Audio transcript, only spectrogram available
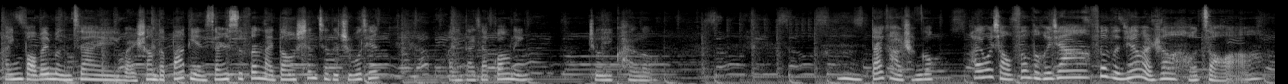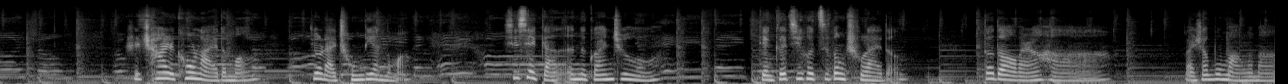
欢迎宝贝们在晚上的八点三十四分来到山姐的直播间，欢迎大家光临，周一快乐。嗯，打卡成功。欢迎我小粪粪回家，粪粪今天晚上好早啊，是插着空来的吗？又来充电的吗？谢谢感恩的关注，点歌机会自动出来的。豆豆晚上好啊，晚上不忙了吗？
